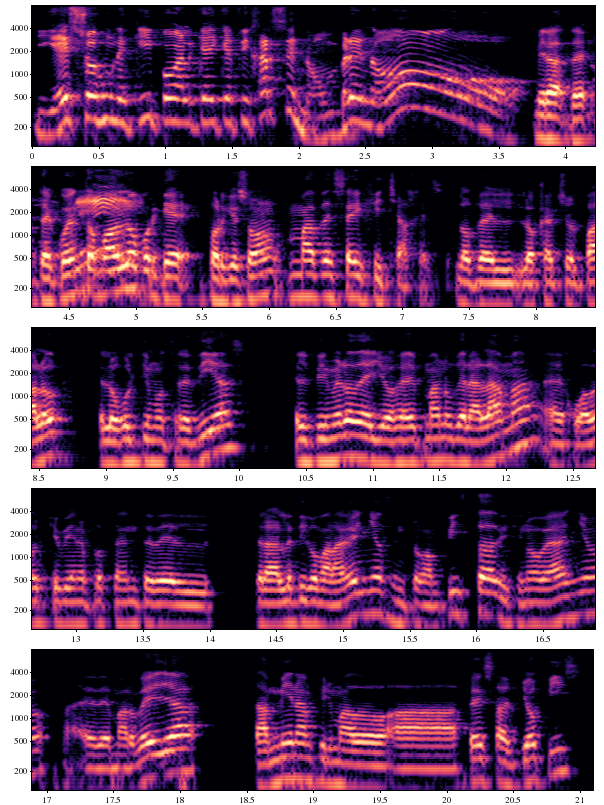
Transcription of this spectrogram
¿Y eso es un equipo al que hay que fijarse? No, hombre, no. Mira, te, te cuento. Pablo, porque, porque son más de seis fichajes los, del, los que ha hecho el palo en los últimos tres días. El primero de ellos es Manu de la Lama, el jugador que viene procedente del, del Atlético Malagueño, centrocampista, 19 años, eh, de Marbella. También han firmado a César Llopis,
